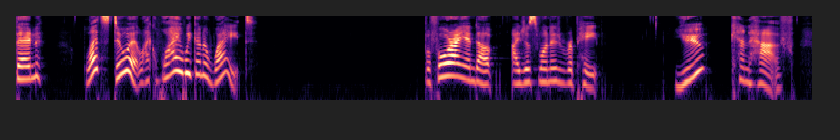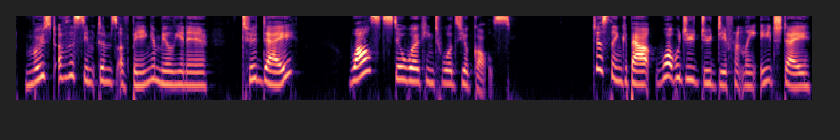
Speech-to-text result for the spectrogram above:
then let's do it. Like, why are we going to wait? Before I end up, I just want to repeat you can have most of the symptoms of being a millionaire today whilst still working towards your goals. Just think about what would you do differently each day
